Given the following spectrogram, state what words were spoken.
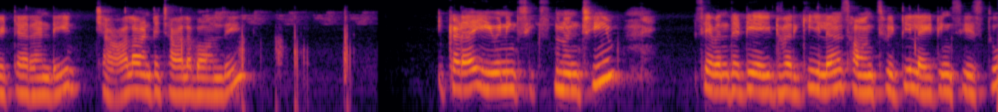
పెట్టారండి. చాలా అంటే చాలా బాగుంది. ఇక్కడ ఈవినింగ్ సిక్స్ నుంచి సెవెన్ థర్టీ ఎయిట్ వరకు ఇలా సాంగ్స్ పెట్టి లైటింగ్స్ వేస్తూ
